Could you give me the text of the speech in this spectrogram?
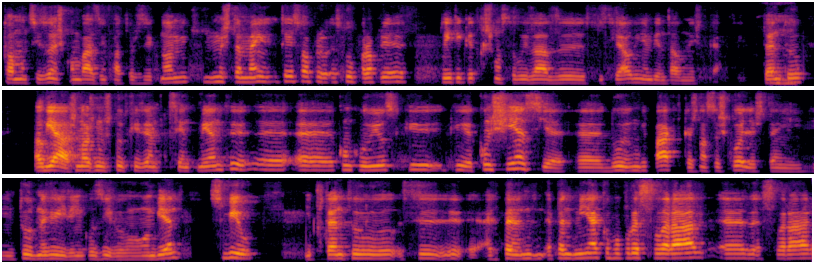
tomam decisões com base em fatores económicos, mas também têm a sua, a sua própria política de responsabilidade social e ambiental neste caso. Portanto, uhum. aliás, nós no estudo que fizemos recentemente, uh, uh, concluiu-se que, que, a consciência uh, do impacto que as nossas escolhas têm em tudo na vida, inclusive o ambiente, subiu. E, portanto, se, a, pandemia acabou por acelerar, acelerar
